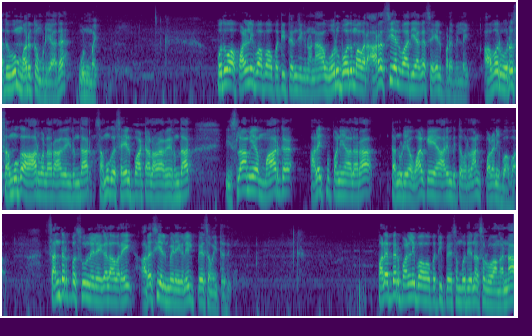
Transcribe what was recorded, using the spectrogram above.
அதுவும் மறுக்க முடியாத உண்மை. பொதுவாக பழனி பாபாவை பற்றி தெரிஞ்சுக்கணும்னா ஒருபோதும் அவர் அரசியல்வாதியாக செயல்படவில்லை. அவர் ஒரு சமூக ஆர்வலராக இருந்தார் சமூக செயல்பாட்டாளராக இருந்தார். இஸ்லாமிய மார்க்க அழைப்பு பணியாளராக தன்னுடைய வாழ்க்கையை ஆரம்பித்தவர் தான் பழனி பாபா. சந்தர்ப்ப சூழ்நிலைகள் அவரை அரசியல் மேடைகளில் பேச வைத்தது. பல பேர் பழனி பாபா பற்றி பேசும்போது என்ன சொல்லுவாங்கன்னா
